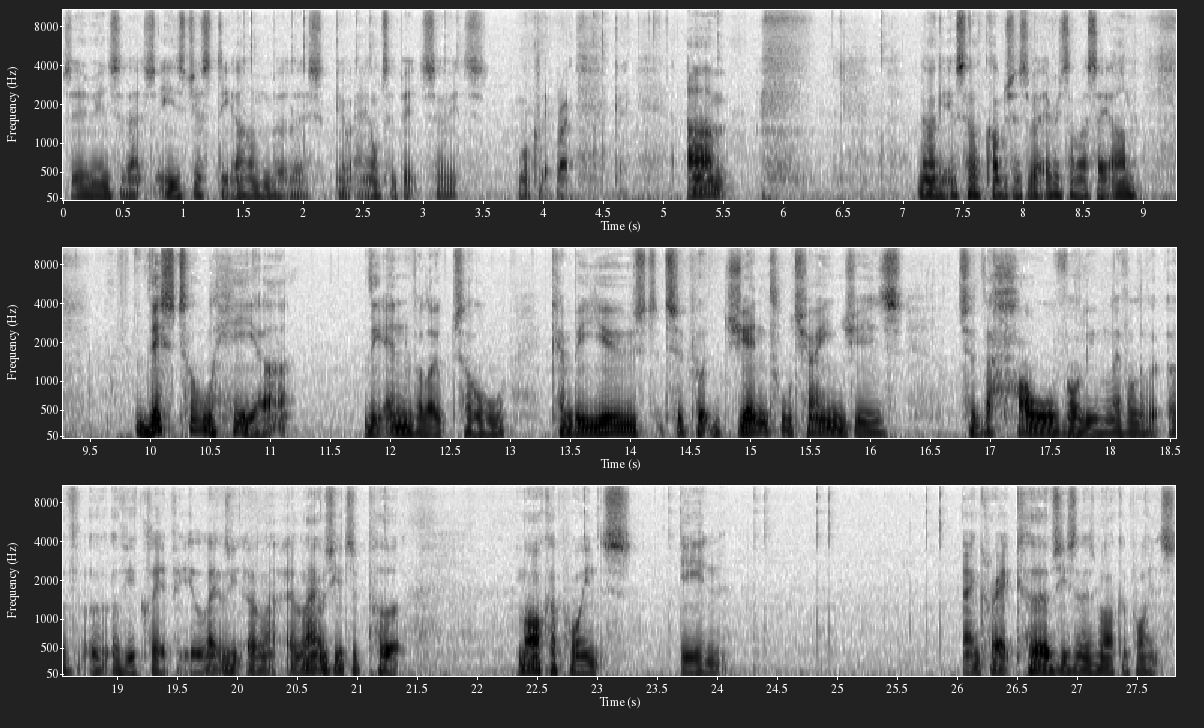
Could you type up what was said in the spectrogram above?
zoom in, so that is just the um, but let's go out a bit so it's more clear. Right, okay. Um, now I'm getting self-conscious about every time I say um. This tool here, the envelope tool, can be used to put gentle changes to the whole volume level of, of, of, your clip. It allows you, allows you to put marker points in and create curves using those marker points.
